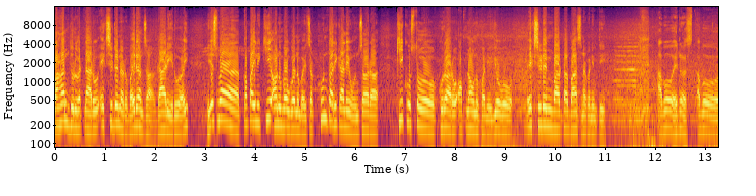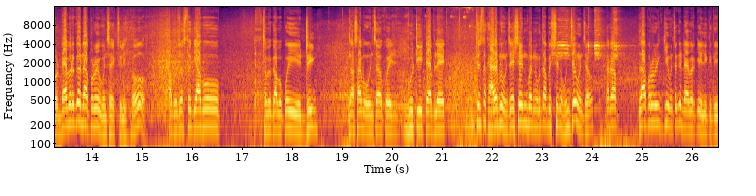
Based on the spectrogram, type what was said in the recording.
वाहन दुर्घटनाहरू एक्सिडेन्टहरू भइरहन्छ गाडीहरू है। यसमा तपाईँले के अनुभव गर्नुभएछ? कुन तरिकाले हुन्छ र के कस्तो कुराहरू अप्नाउनु पर्ने यो एक्सिडेन्टबाट बाँच्नको निम्ति? अब हेर्नुहोस् अब ड्राइभरकै लापरवाही हुन्छ एक्चुली हो? अब जस्तो कि अब तपाईँको अब कोही ड्रिङ्क नसामा हुन्छ कोही गुटी ट्याब्लेट त्यस्तो खाएर पनि हुन्छ। एक्सिडेन्ट बन्नुको त अब एक्सिडेन्ट हुन्छै हुन्छ तर लापरवाही के हुन्छ कि ड्राइभरकै अलिकति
